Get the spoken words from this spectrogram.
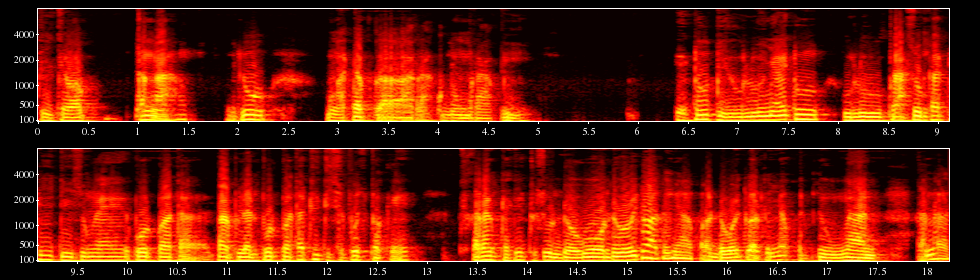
di Jawa Tengah itu menghadap ke arah Gunung Merapi. Itu di hulunya itu hulu Prasung tadi di sungai Purba Babilan Purba tadi disebut sebagai sekarang jadi dusun Dowo Dowo itu artinya apa? Dowo itu artinya bendungan. Karena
